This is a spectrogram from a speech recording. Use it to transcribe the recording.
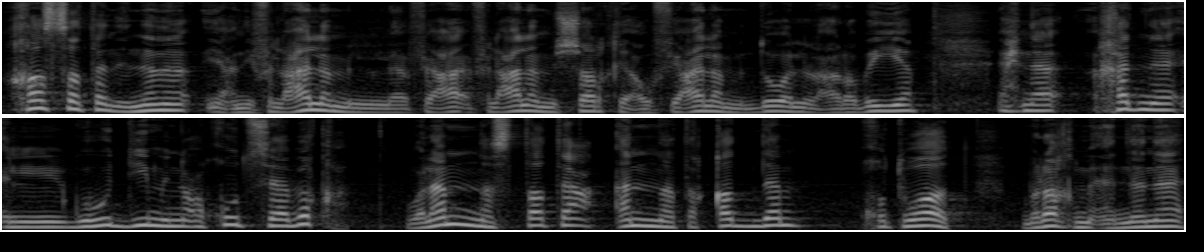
خاصة اننا يعني في العالم في العالم الشرقي أو في عالم الدول العربية إحنا خدنا الجهود دي من عقود سابقة ولم نستطع أن نتقدم خطوات برغم أننا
